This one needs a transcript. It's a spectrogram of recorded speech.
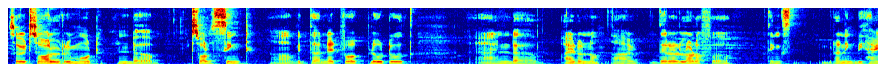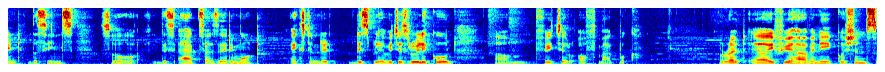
So it's all remote and uh, it's all synced uh, with the network bluetooth and uh, i don't know. Uh, there are a lot of uh, things running behind the scenes. So this acts as a remote extended display which is really cool um, feature of macbook. Alright uh, if you have any questions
